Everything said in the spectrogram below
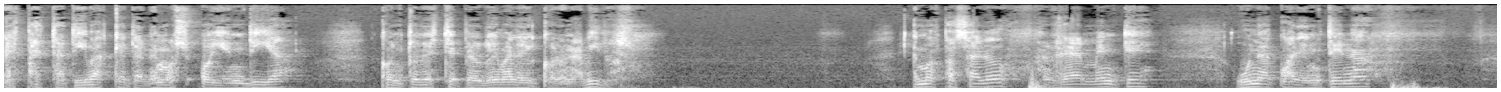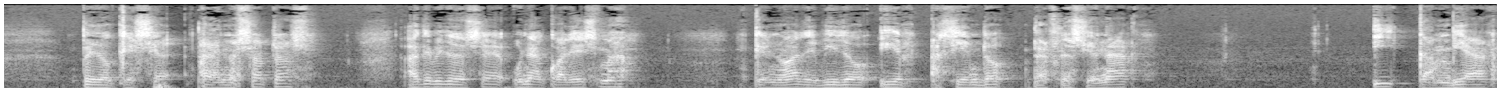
expectativas que tenemos hoy en día con todo este problema del coronavirus. Hemos pasado realmente una cuarentena, pero que para nosotros ha debido de ser una cuaresma que no ha debido ir haciendo reflexionar y cambiar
